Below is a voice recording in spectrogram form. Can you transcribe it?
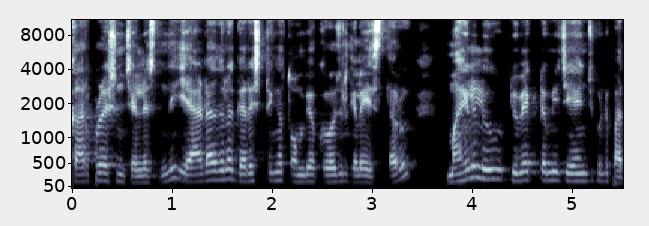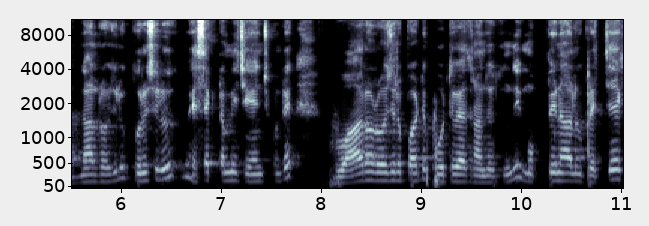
కార్పొరేషన్ చెల్లిస్తుంది. ఏడాదిలో గరిష్టంగా తొంభై ఒక్క రోజులకి ఇలా ఇస్తారు. మహిళలు ట్యూబెక్టమీ చేయించుకుంటే పద్నాలుగు రోజులు పురుషులు వెసెక్టమీ చేయించుకుంటే వారం రోజుల పాటు పూర్తి వేతనం అందుతుంది. ముప్పై నాలుగు ప్రత్యేక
